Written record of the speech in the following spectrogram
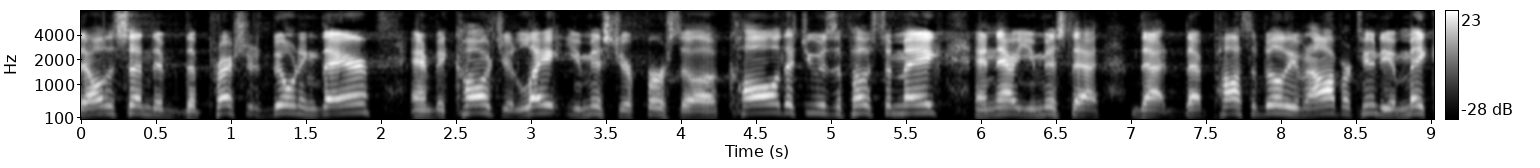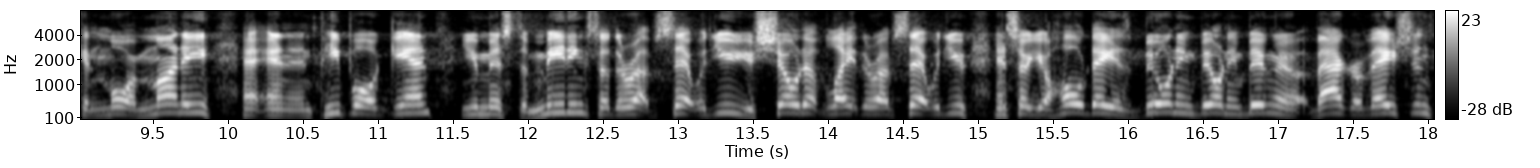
all of a sudden the, the pressure's building there. And because you're late, you missed your first uh, call that you were supposed to make. And now you missed that, that, that possibility of an opportunity of making more money. And, and, and people, again, you missed the meeting so they're upset with you. You showed up late, they're upset with you. And so your whole day is building, building, building of aggravations.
